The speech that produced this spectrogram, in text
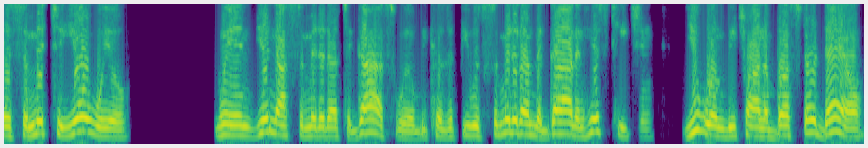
and submit to your will when you're not submitted unto God's will. Because if you was submitted unto God and his teaching, you wouldn't be trying to bust her down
